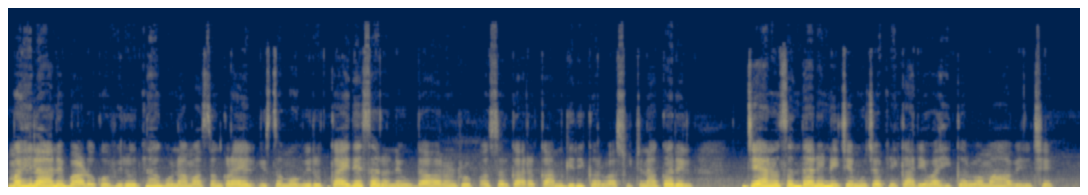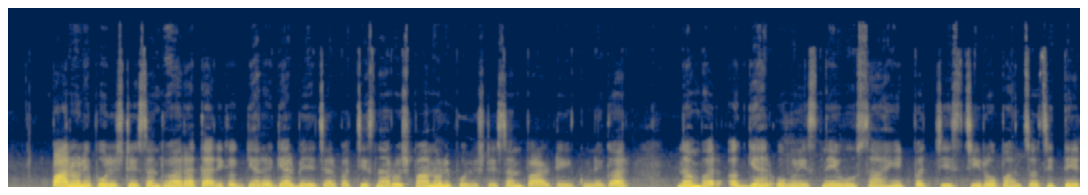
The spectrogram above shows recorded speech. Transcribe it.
મહિલા અને બાળકો વિરુદ્ધના ગુનામાં સંકળાયેલ ઇસમો વિરુદ્ધ કાયદેસર અને ઉદાહરણરૂપ અસરકારક કામગીરી કરવા સૂચના કરેલ, જે અનુસંધાને નીચે મુજબની કાર્યવાહી કરવામાં આવેલ છે. પાનોલી પોલીસ સ્ટેશન દ્વારા તારીખ અગિયાર અગિયાર બે હજાર પચીસના રોજ પાનોલી પોલીસ સ્ટેશન પાર્ટી ગુનેગાર નંબર અગિયાર ઓગણીસ નેવું સાહીઠ પચીસ જીરો પાંચસો સિત્તેર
